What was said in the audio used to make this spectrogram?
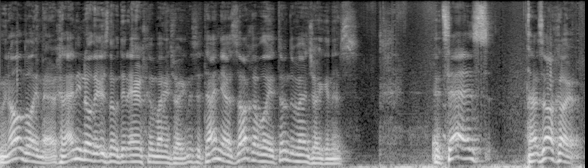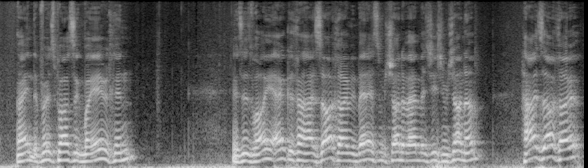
We know the Erich, and how do you know there is no din Erich by androgynous? The Tanya Zachar v'lo yatum de androgynous. It says Hazachar, right? The first pasuk by Erichin. It says V'hoy Erkecha Hazachar Mibenes Mishana V'ad Shishim Shana Hazachar.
